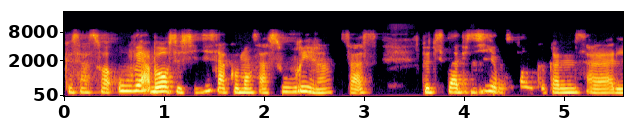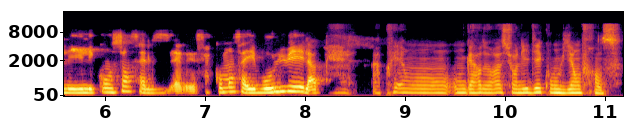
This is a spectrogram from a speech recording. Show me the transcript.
que ça soit ouvert. Bon, ceci dit, ça commence à s'ouvrir. Hein. Ça, petit à petit, on sent que comme ça, les, les consciences, elles, ça commence à évoluer. Là. Après, on, on gardera sur l'idée qu'on vit en France.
